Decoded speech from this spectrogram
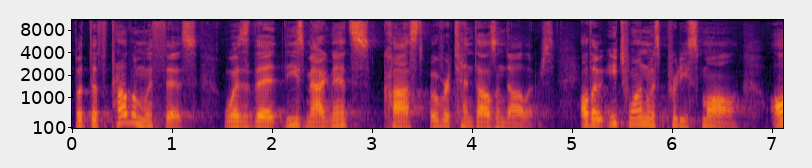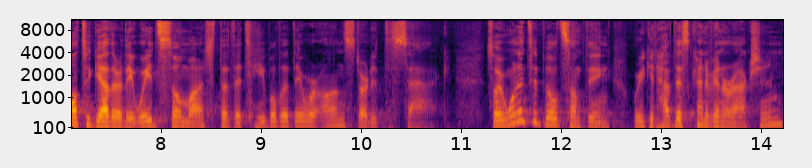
But the problem with this was that these magnets cost over $10,000. Although each one was pretty small, altogether they weighed so much that the table that they were on started to sag. So I wanted to build something where you could have this kind of interaction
